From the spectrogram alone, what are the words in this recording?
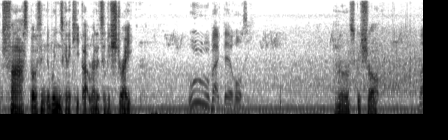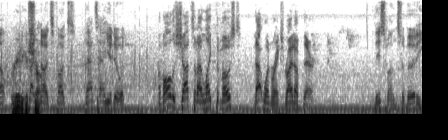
It's fast, but I think the wind's going to keep that relatively straight. Woo, back there, horsey. No, that's a good shot. Well, Really good take shot. notes, folks. That's how you do it. Of all the shots that I like the most, that one ranks right up there. This one's for birdie.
